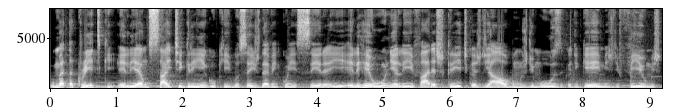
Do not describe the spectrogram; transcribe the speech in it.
O Metacritic, ele é um site gringo que vocês devem conhecer aí, ele reúne ali várias críticas de álbuns, de música, de games, de filmes,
